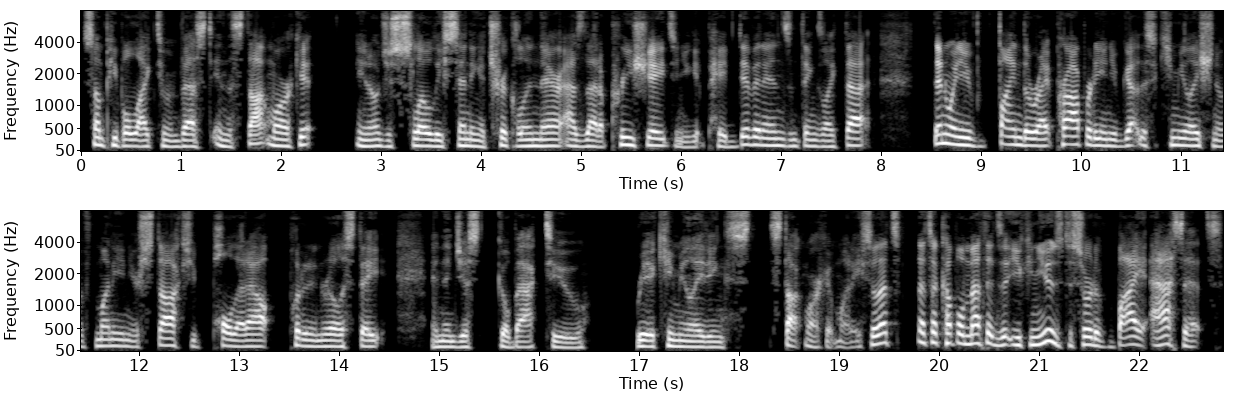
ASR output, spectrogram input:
some people like to invest in the stock market, you know, just slowly sending a trickle in there as that appreciates and you get paid dividends and things like that. Then when you find the right property and you've got this accumulation of money in your stocks, you pull that out, put it in real estate, and then just go back to reaccumulating stock market money. So that's that's a couple methods that you can use to sort of buy assets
